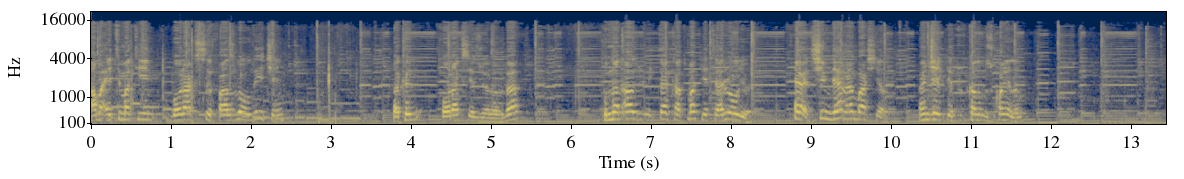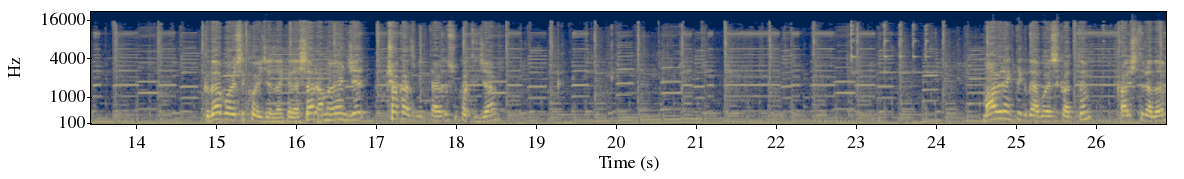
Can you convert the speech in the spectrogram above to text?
Ama Etimatik'in boraksı fazla olduğu için bakın boraks yazıyor orada. Bundan az bir miktar katmak yeterli oluyor. Evet şimdi hemen başlayalım. Öncelikle tutkalımızı koyalım. Gıda boyası koyacağız arkadaşlar ama önce çok az miktarda su katacağım. Mavi renkte gıda boyası kattım. Karıştıralım.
